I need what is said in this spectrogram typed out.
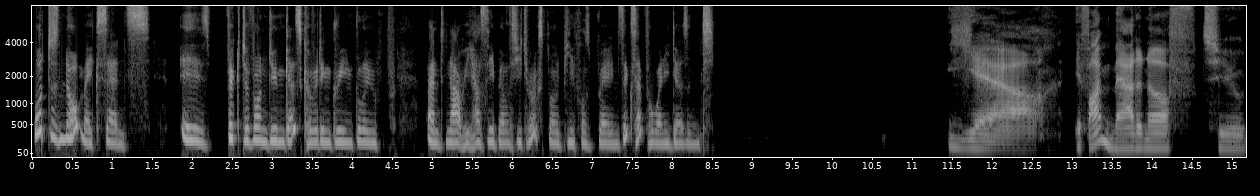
What does not make sense is Victor Von Doom gets covered in green gloop, and now he has the ability to explode people's brains, except for when he doesn't. Yeah. If I'm mad enough to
